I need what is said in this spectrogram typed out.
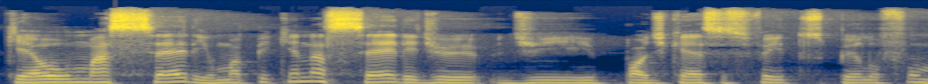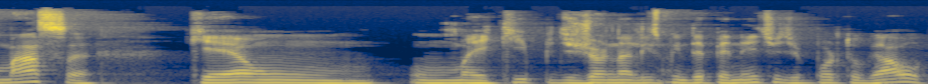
que é uma série, uma pequena série de, de podcasts feitos pelo Fumaça, que é um, uma equipe de jornalismo independente de Portugal,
